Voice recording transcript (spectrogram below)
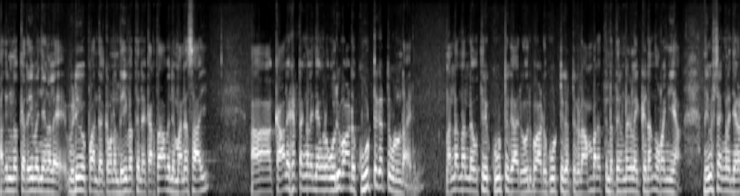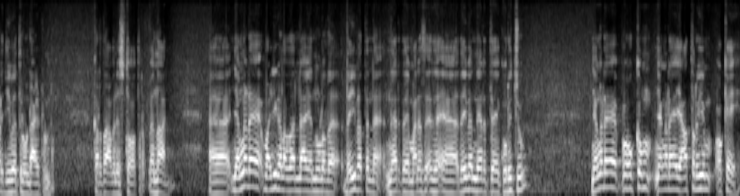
അതിൽ നിന്നൊക്കെ ദൈവം ഞങ്ങളെ വെടിവെപ്പാൻ തക്കവണ്ണം ദൈവത്തിന്റെ കർത്താവിന് മനസ്സായി. ആ കാലഘട്ടങ്ങളിൽ ഞങ്ങൾ ഒരുപാട് കൂട്ടുകെട്ടുകളുണ്ടായിരുന്നു. നല്ല നല്ല ഒത്തിരി കൂട്ടുകാർ ഒരുപാട് കൂട്ടുകെട്ടുകൾ അമ്പലത്തിന്റെ തിണ്ടകളിൽ കിടന്നുറങ്ങിയ നിമിഷങ്ങൾ ഞങ്ങളുടെ ജീവിതത്തിൽ ഉണ്ടായിട്ടുണ്ട് കർത്താവിന് സ്തോത്രം. എന്നാൽ ഞങ്ങളുടെ വഴികൾ അതല്ല എന്നുള്ളത് ദൈവത്തിന് നേരത്തെ മനസ്സ് ദൈവം നേരത്തെ കുറിച്ചു. ഞങ്ങളുടെ പോക്കും ഞങ്ങളുടെ യാത്രയും ഒക്കെ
